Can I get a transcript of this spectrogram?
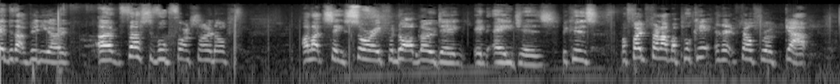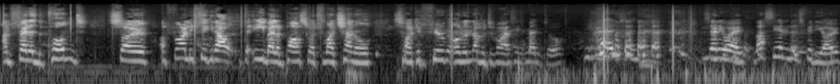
End of that video. Um, first of all, before I sign off, I'd like to say sorry for not uploading in ages because my phone fell out of my pocket and then it fell through a gap and fell in the pond. So I finally figured out the email and password for my channel so I can film it on another device. It's mental. so anyway, that's the end of this video.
